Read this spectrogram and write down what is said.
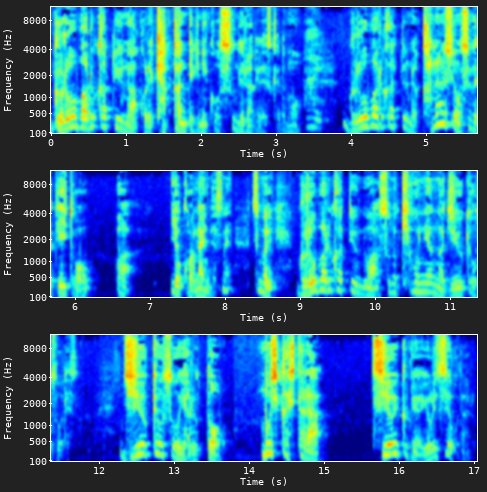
グローバル化というのはこれ客観的にこう進んでるわけですけども、はい、グローバル化というのは必ずしも全ていいとはよくはないんですね。つまりグローバル化というのはその基本にあるのは自由競争です。自由競争をやるともしかしたら強い国はより強くなる。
